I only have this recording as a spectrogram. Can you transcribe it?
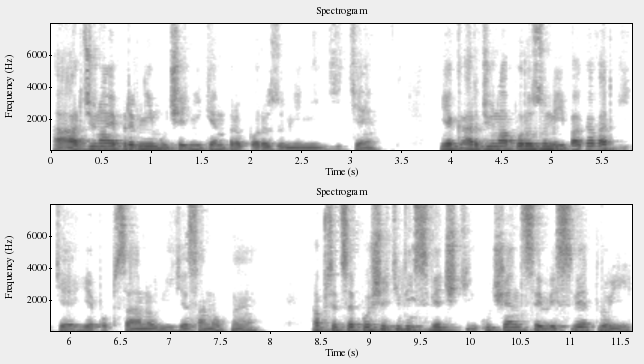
a Arjuna je prvním učedníkem pro porozumění dítě. Jak Arjuna porozumí Bhagavad Gita, je popsáno v dítě samotné. A přece pošetilí svědčtí učenci vysvětlují,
